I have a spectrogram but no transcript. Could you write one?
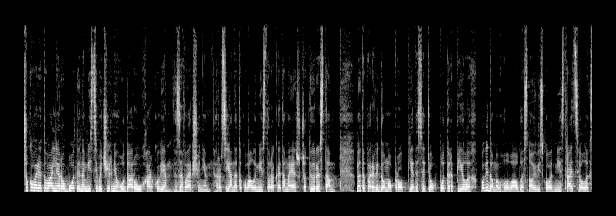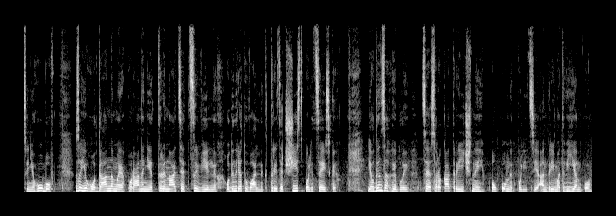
Пошуково-рятувальні роботи на місці вечірнього удару у Харкові завершені. Росіяни атакували місто ракетами С-400. На тепер відомо про 50 потерпілих. Повідомив голова обласної військової адміністрації Олег Синігубов. За його даними, поранені 13 цивільних, один рятувальник, 36 поліцейських. І один загиблий це 43-річний полковник поліції Андрій Матвієнко.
